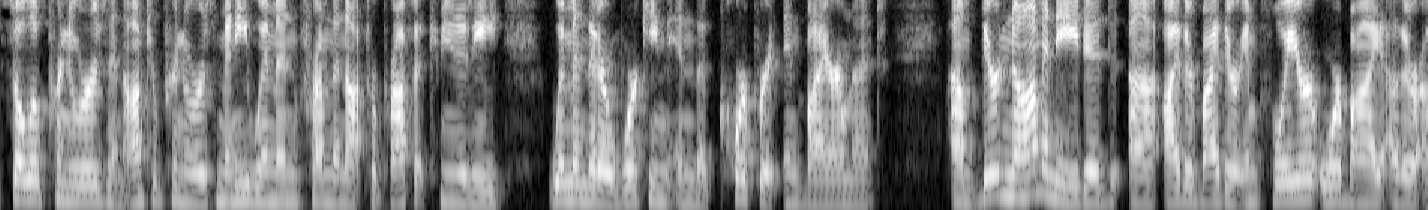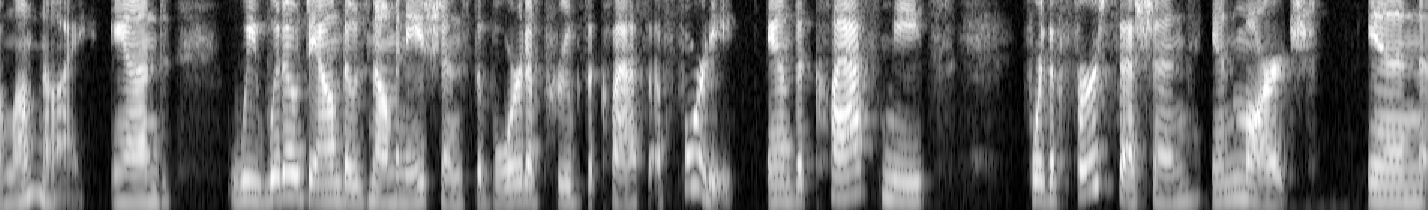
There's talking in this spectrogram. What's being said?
solopreneurs and entrepreneurs, many women from the not for profit community, women that are working in the corporate environment. Um, they're nominated uh, either by their employer or by other alumni. And we whittle down those nominations. The board approves a class of 40, and the class meets for the first session in March in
